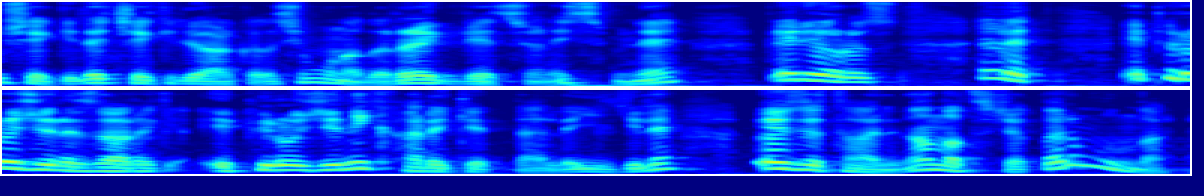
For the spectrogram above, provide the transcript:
bu şekilde çekiliyor arkadaşım. Buna da regresyon ismini veriyoruz. Evet epirojeniz hareket, epirojenik hareketlerle ilgili özet halini anlatacaklarım bunlar.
